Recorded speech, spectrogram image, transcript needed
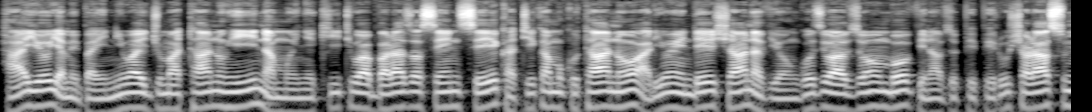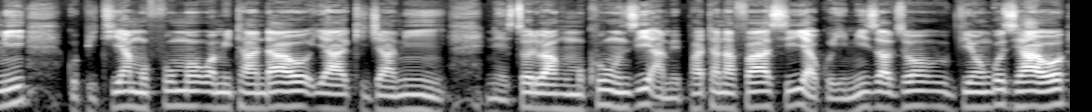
Hayo yamebainiwa Jumatano hii na mwenyekiti wa baraza sense katika mkutano alioendesha na viongozi wa vyombo vinavyopeperusha rasmi kupitia mfumo wa mitandao ya kijamii. Nestori wa mkunzi amepata nafasi ya kuhimiza viongozi hao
